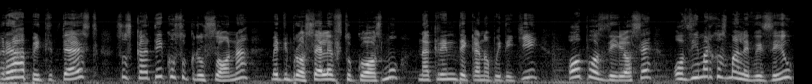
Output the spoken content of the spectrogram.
Rapid test στους κατοίκους του Κρουσόνα με την προσέλευση του κόσμου να κρίνεται ικανοποιητική, όπως δήλωσε ο Δήμαρχος Μαλεβιζίου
